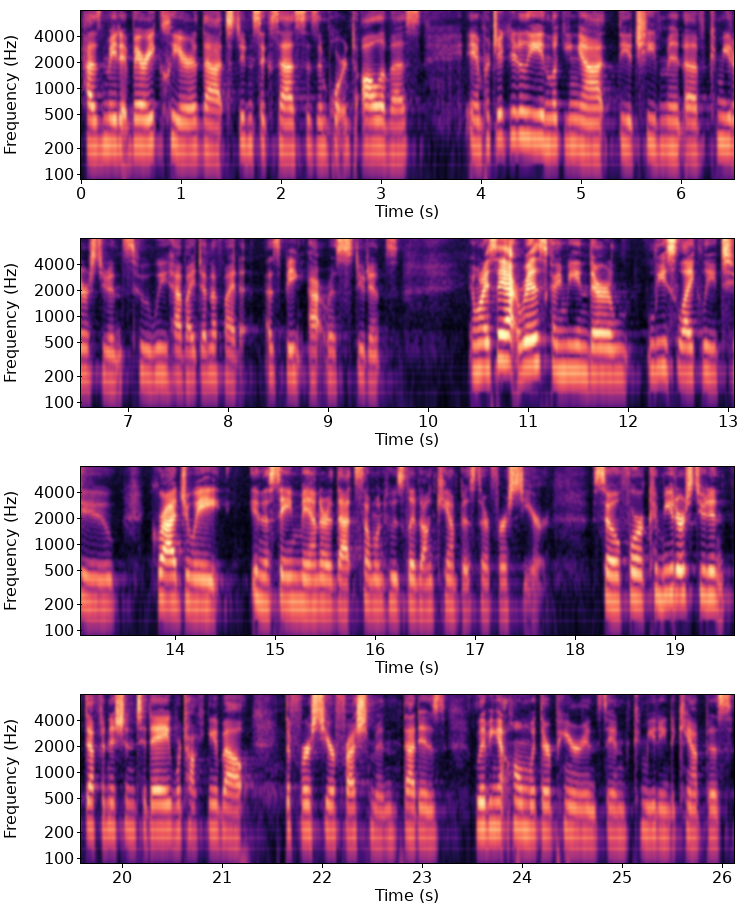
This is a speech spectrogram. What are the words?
has made it very clear that student success is important to all of us and particularly in looking at the achievement of commuter students who we have identified as being at-risk students. And when I say at risk, I mean they're least likely to graduate in the same manner that someone who's lived on campus their first year. So for commuter student definition today, we're talking about the first year freshman, that is living at home with their parents and commuting to campus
